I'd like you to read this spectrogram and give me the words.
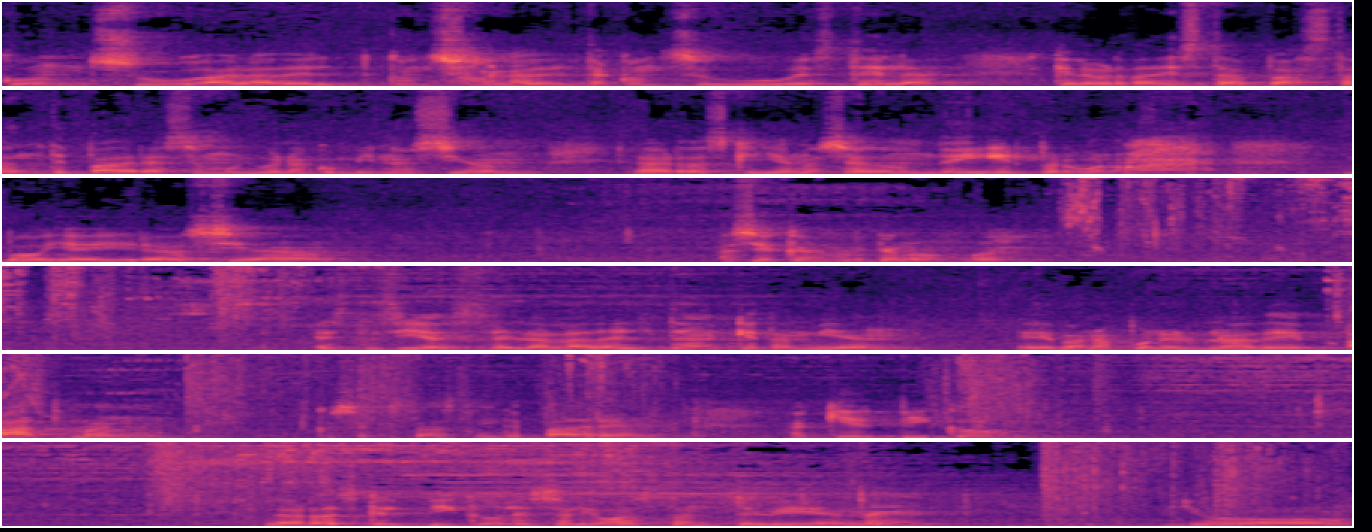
con su ala delta, con su ala delta, con su estela, que la verdad está bastante padre, hace muy buena combinación. La verdad es que ya no sé a dónde ir, pero bueno, voy a ir hacia hacia acá, ¿por qué no? Este sí es el ala delta, que también eh, van a poner una de Batman, cosa que está bastante padre. Aquí el pico. La verdad es que el pico le salió bastante bien, ¿eh? Yo...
